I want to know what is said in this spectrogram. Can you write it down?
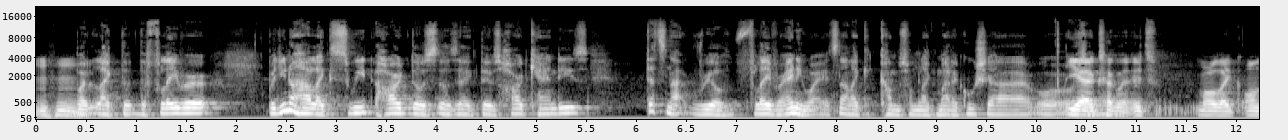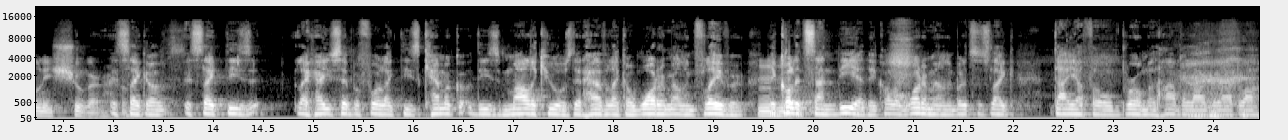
Mm-hmm. but like the the flavor but you know how like sweet hard those those like those hard candies that's not real flavor anyway it's not like it comes from like maracuja or, or yeah, something. exactly. It's more like only sugar. it's like a it's like these like how you said before like these chemical these molecules that have like a watermelon flavor they Mhm. call it sandia they call it watermelon but it's just like diethyl bromide blah blah blah blah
